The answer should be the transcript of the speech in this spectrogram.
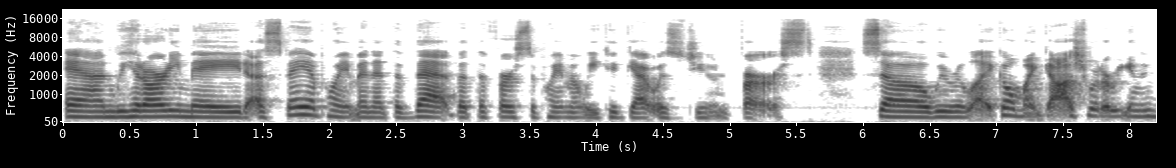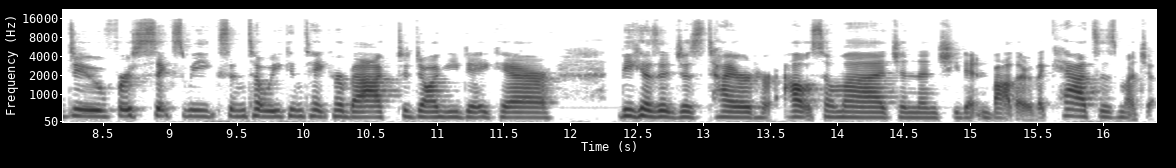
And we had already made a spay appointment at the vet, but the first appointment we could get was June 1st. So, we were like, oh my gosh, what are we going to do for six weeks until we can take her back to doggy daycare? Because it just tired her out so much. And then she didn't bother the cats as much at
